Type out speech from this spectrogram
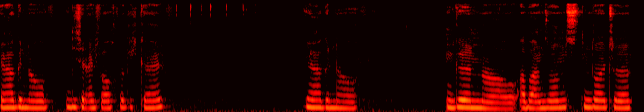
Ja, genau. Die ist halt einfach auch wirklich geil. Ja, genau. Genau. Aber ansonsten, Leute,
